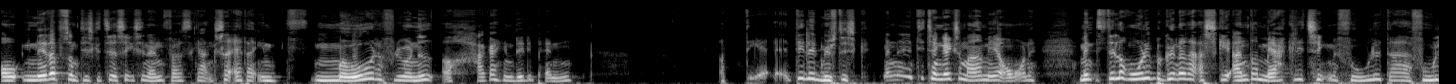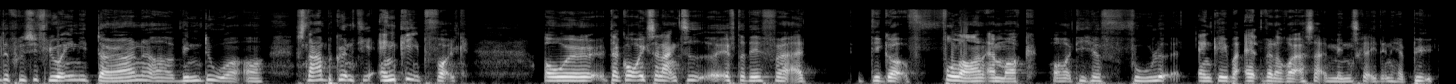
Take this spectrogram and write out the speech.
Og netop som de skal til at se hinanden første gang, så er der en måge, der flyver ned og hakker hende lidt i panden. Og det er, det er lidt mystisk, men øh, de tænker ikke så meget mere over det. Men stille og roligt begynder der at ske andre mærkelige ting med fugle. Der er fugle, der pludselig flyver ind i dørene og vinduer, og snart begynder de at angribe folk. Og øh, der går ikke så lang tid efter det, før at det går full on amok, og de her fugle angriber alt, hvad der rører sig af mennesker i den her by,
